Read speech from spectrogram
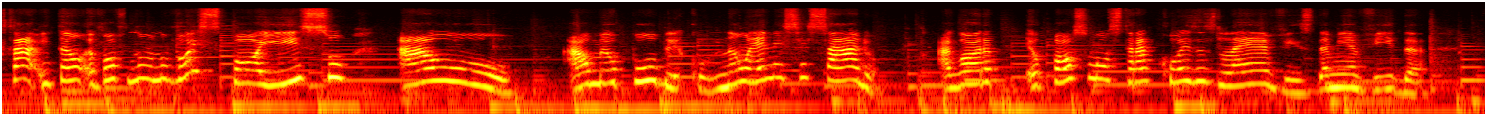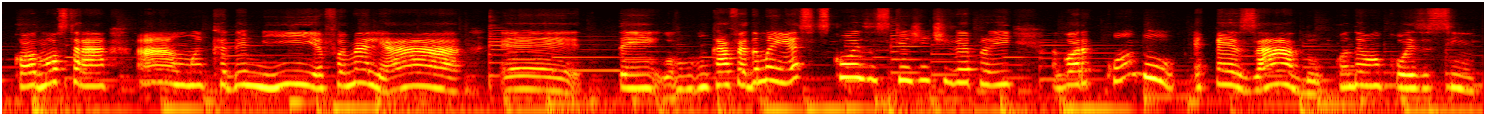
Sabe? Então, eu vou, não, não vou expor isso ao, ao meu público, não é necessário. Agora, eu posso mostrar coisas leves da minha vida, mostrar, ah, uma academia, foi malhar, é, tem um café da manhã, essas coisas que a gente vê por aí. Agora, quando é pesado, quando é uma coisa assim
